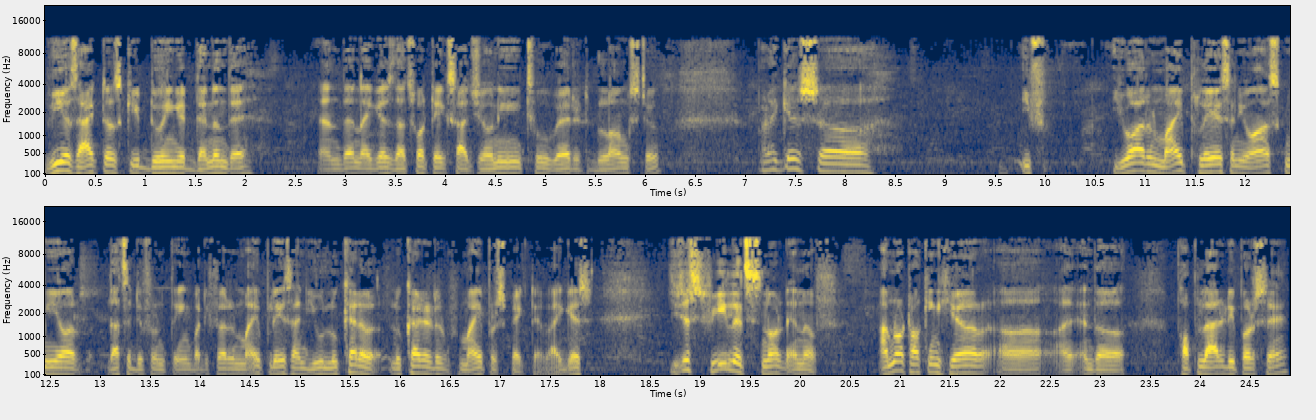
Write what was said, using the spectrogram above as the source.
We as actors keep doing it then and there, and then I guess that's what takes our journey to where it belongs to. But I guess uh, if you are in my place and you ask me, or that's a different thing. But if you're in my place and you look at a, look at it from my perspective, I guess you just feel it's not enough. I'm not talking here uh, in the popularity per se.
